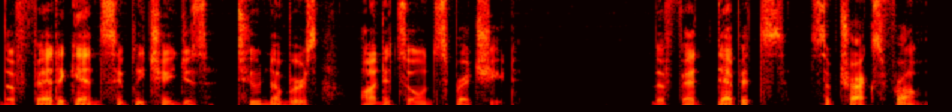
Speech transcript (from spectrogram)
the Fed again simply changes two numbers on its own spreadsheet. The Fed debits, subtracts from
